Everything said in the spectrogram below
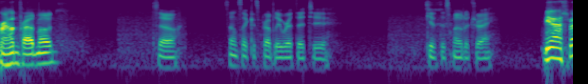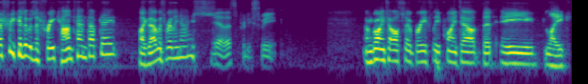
Proud. proud mode, so sounds like it's probably worth it to give this mode a try. Yeah, especially because it was a free content update. Like that was really nice. Yeah, that's pretty sweet. I'm going to also briefly point out that a like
